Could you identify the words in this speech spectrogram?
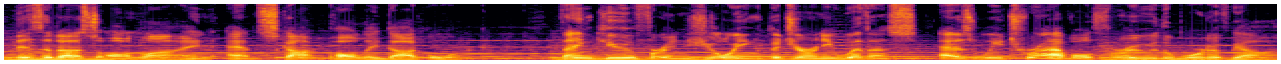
visit us online at scottpauley.org. Thank you for enjoying the journey with us as we travel through the Word of God.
